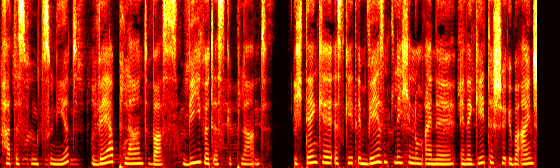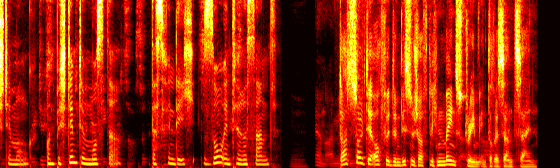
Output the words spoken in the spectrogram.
Hat es funktioniert? Wer plant was? Wie wird es geplant? Ich denke, es geht im Wesentlichen um eine energetische Übereinstimmung und bestimmte Muster. Das finde ich so interessant. Das sollte auch für den wissenschaftlichen Mainstream interessant sein.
